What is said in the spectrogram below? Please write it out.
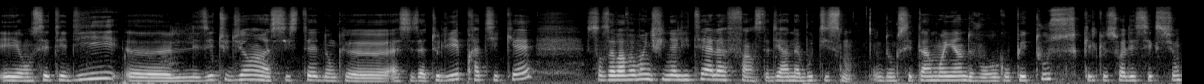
Et on s'était dit, euh, les étudiants assistaient donc euh, à ces ateliers, pratiquaient sans avoir vraiment une finalité à la fin, c'est-à-dire un aboutissement. Donc c'est un moyen de vous regrouper tous, quelles que soient les sections,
